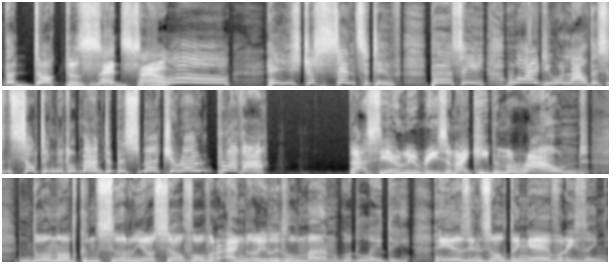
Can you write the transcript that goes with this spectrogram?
The doctor said so. Oh, he's just sensitive. Percy, why do you allow this insulting little man to besmirch your own brother? That's the only reason I keep him around. Do not concern yourself over angry little man, good lady. He is insulting everything.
